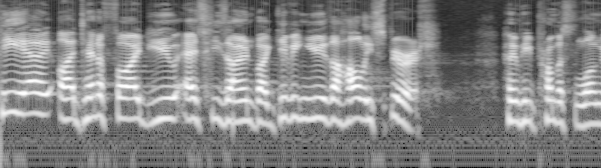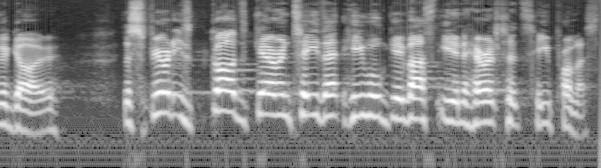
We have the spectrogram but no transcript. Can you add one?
he identified you as his own by giving you the Holy Spirit, whom he promised long ago. The Spirit is God's guarantee that he will give us the inheritance he promised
